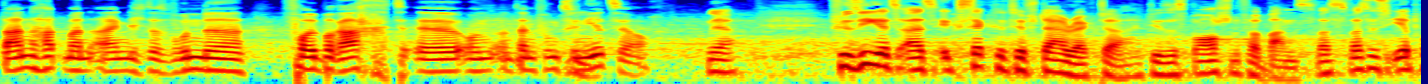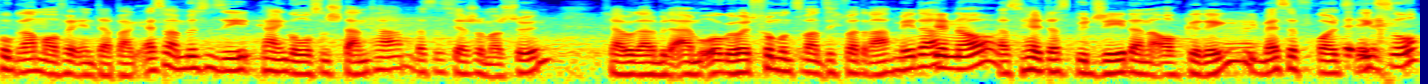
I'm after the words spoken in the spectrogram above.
dann hat man eigentlich das Wunder vollbracht äh, und, und dann funktioniert es ja auch. Ja. Für Sie jetzt als Executive Director dieses Branchenverbands, was, was ist Ihr Programm auf der Interbank? Erstmal müssen Sie keinen großen Stand haben, das ist ja schon mal schön. Ich habe gerade mit einem Ohr gehört, 25 Quadratmeter. Genau. Das hält das Budget dann auch gering. Die Messe freut sich nicht so.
